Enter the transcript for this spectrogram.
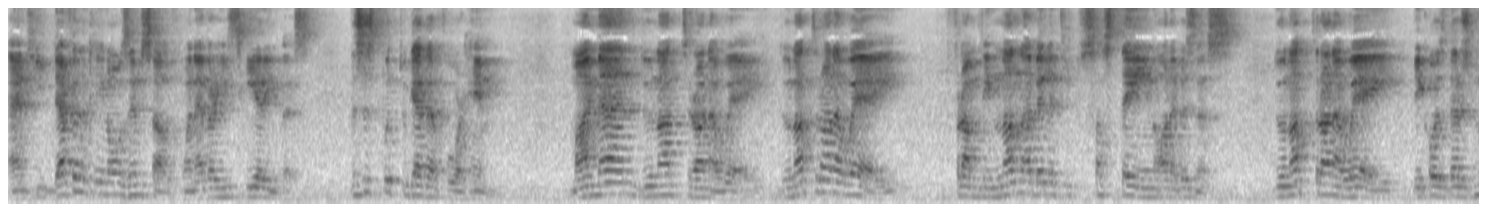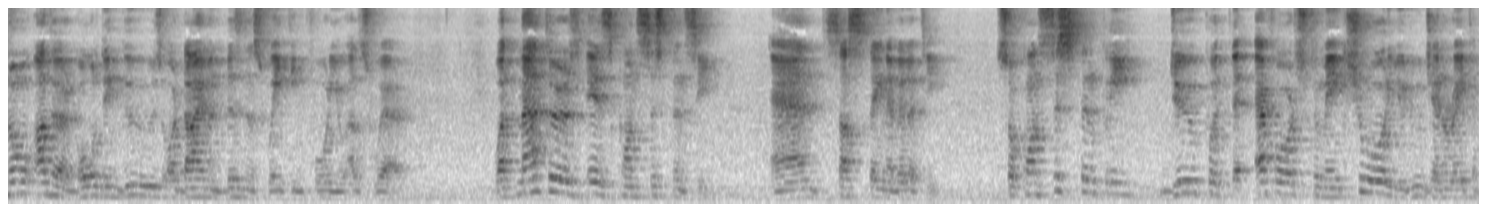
and he definitely knows himself whenever he's hearing this. This is put together for him. My man, do not run away. Do not run away from the non ability to sustain on a business. Do not run away because there's no other golden goose or diamond business waiting for you elsewhere. What matters is consistency and sustainability. So, consistently do put the efforts to make sure you do generate a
